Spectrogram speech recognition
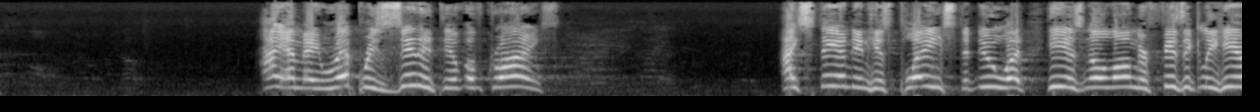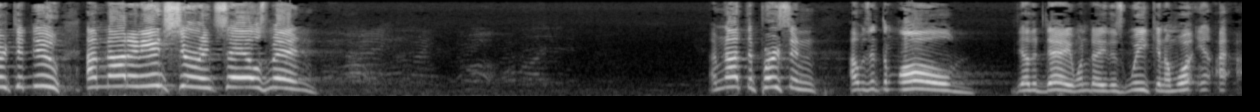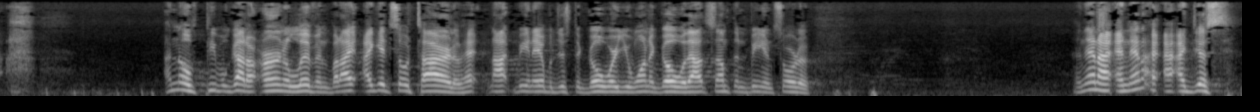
I am a representative of Christ. I stand in His place to do what He is no longer physically here to do. I'm not an insurance salesman. I'm not the person, I was at the mall the other day, one day this week, and I'm, you know, I, I know people got to earn a living, but I, I get so tired of not being able just to go where you want to go without something being sort of. And then I, and then I, I just,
